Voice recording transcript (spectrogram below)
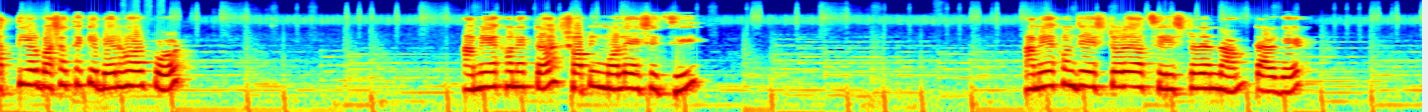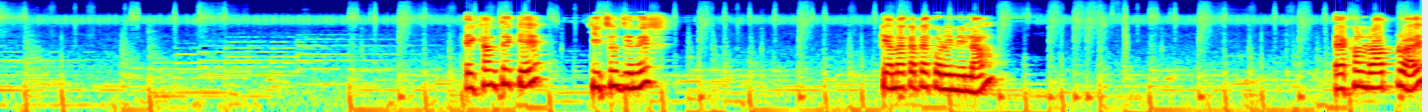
আত্মীয়র বাসা থেকে বের হওয়ার পর আমি এখন একটা শপিং মলে এসেছি। আমি এখন যে স্টোরে আছি স্টোরের নাম টার্গেট এখান থেকে কিছু জিনিস কেনাকাটা করে নিলাম। এখন রাত প্রায়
